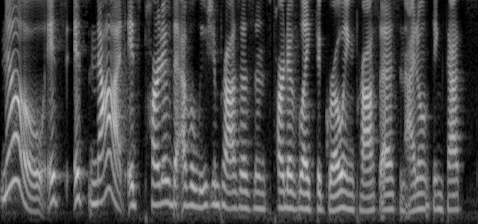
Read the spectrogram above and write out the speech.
no it's it's not. It's part of the evolution process and it's part of like the growing process. And i don't think that's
